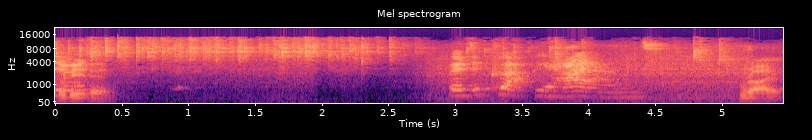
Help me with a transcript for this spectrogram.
What are you doing? With the clappy hands. Right.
